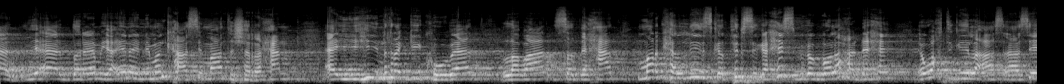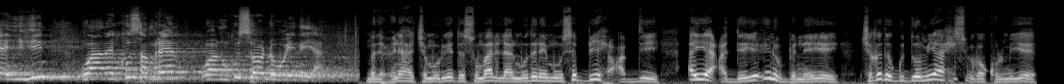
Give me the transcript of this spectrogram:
aad iyo aad dareemayaa inay nimankaasi maanta sharaxan ay yihiin raggii koowaad labaad saddexaad. Marka liiska tirsiga xisbiga golaha dhexe ee wakhtigii la aas-aasay ay yihiin waanay ku samreen waanu ku soo dhowaynayaa madaxweynaha jamhuuriyadda somalilan mudane muuse biixi cabdi ayaa caddeeyey inuu banneeyey jagada guddoomiyaha xisbiga kulmiye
